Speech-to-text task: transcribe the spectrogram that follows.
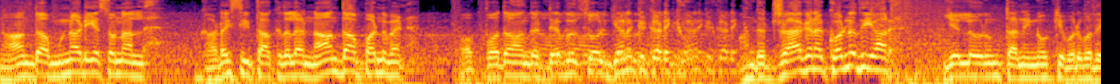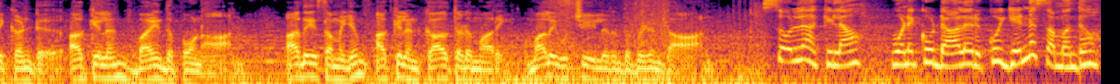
நான் தான் முன்னாடியே சொன்னேன்ல. கடைசி தாக்குதல நான் தான் பண்ணுவேன். அப்போதான் அந்த டெபிள் சோல் எனக்கு கிடைக்கும். அந்த டிராகனை கொன்னது யாரு? எல்லோரும் தன்னை நோக்கி வருவதைக் கண்டு அகிலன் பயந்து போனான். அதே சமயம் அகிலன் கால் தடுமாறி மலை உச்சியிலிருந்து விழுந்தான். சொல்ல அகிலா உனக்கும் டாலருக்கும் என்ன சம்பந்தம்?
